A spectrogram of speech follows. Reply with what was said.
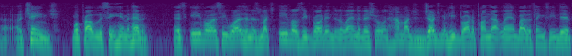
a, a change. We'll probably see him in heaven. As evil as he was and as much evil as he brought into the land of Israel and how much judgment he brought upon that land by the things he did,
